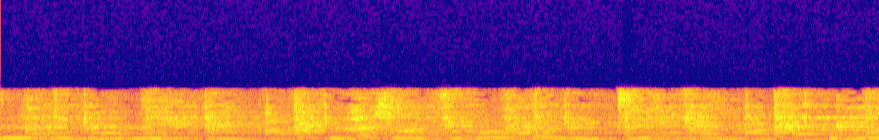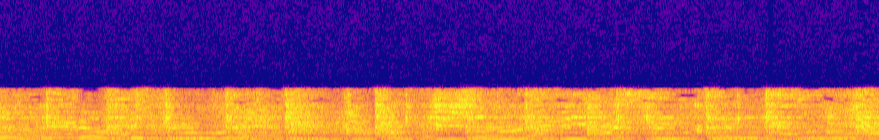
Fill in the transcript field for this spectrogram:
De lâche un type qualité pour moi pour faire des couverts. en faisant la vie de ce.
